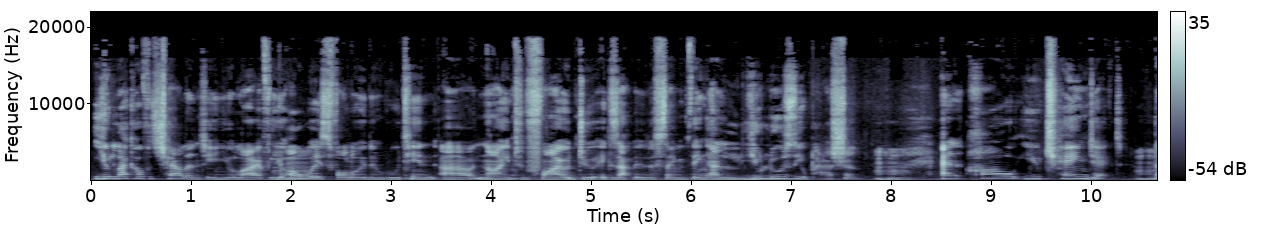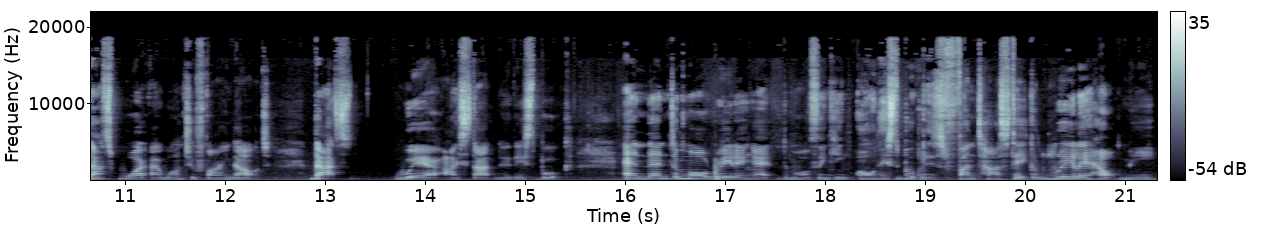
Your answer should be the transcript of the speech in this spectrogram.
you lack of challenge in your life. You always follow the routine, uh, nine to five, do exactly the same thing, and you lose your passion. And how you change it, that's what I want to find out. That's where I started this book. And then the more reading it, the more thinking, oh, this book is fantastic. Really helped me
